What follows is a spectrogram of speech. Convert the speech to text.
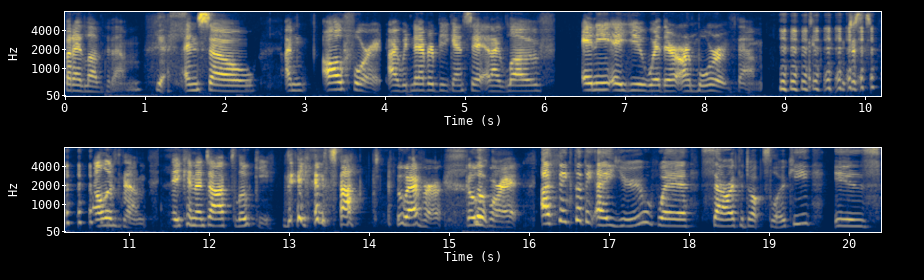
but I love them. Yes. And so I'm all for it. I would never be against it and I love any AU where there are more of them. Just all of them. They can adopt Loki. They can adopt whoever. Go Look, for it. I think that the AU where Sarek adopts Loki is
